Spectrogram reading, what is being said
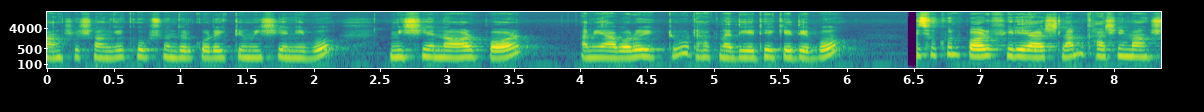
মাংসের সঙ্গে খুব সুন্দর করে একটু মিশিয়ে নিব। মিশিয়ে নেওয়ার পর আমি আবারও একটু ঢাকনা দিয়ে ঢেকে দেব। কিছুক্ষণ পর ফিরে আসলাম। খাসির মাংস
